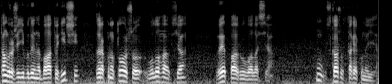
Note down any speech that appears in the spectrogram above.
там врожаї були набагато гірші за рахунок того, що волога вся випарувалася. Ну, скажу так, як воно є.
